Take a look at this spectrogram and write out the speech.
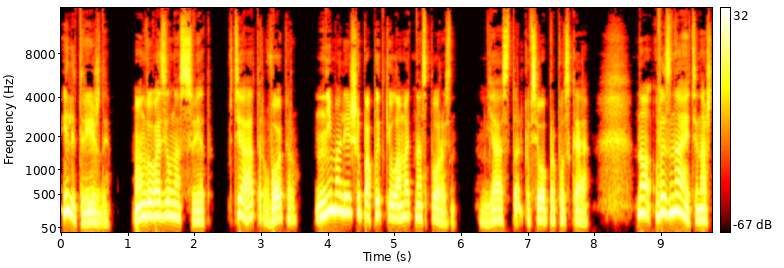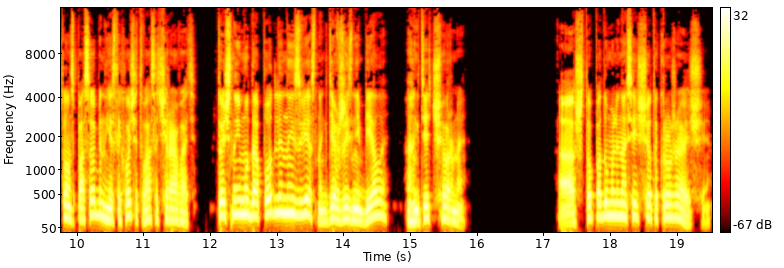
Или трижды. Он вывозил нас в свет. В театр, в оперу. Ни малейшей попытки уломать нас порознь. Я столько всего пропускаю. Но вы знаете, на что он способен, если хочет вас очаровать. Точно ему доподлинно известно, где в жизни белое, а где черное. А что подумали на сей счет окружающие?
